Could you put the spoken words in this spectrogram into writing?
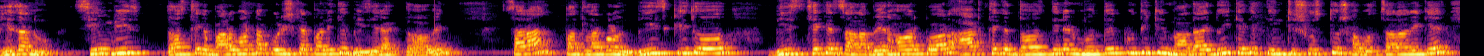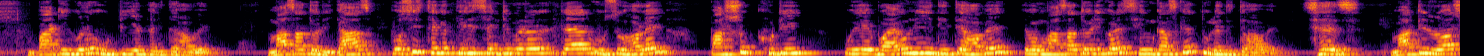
ভেজানো সিম বীজ দশ থেকে বারো ঘণ্টা পরিষ্কার পানিতে ভিজিয়ে রাখতে হবে। চারা পাতলাকরণ বীজকৃত বীজ থেকে চারা বের হওয়ার পর আট থেকে দশ দিনের মধ্যে প্রতিটি মাদায় দুই থেকে তিনটি সুস্থ সবল চারা রেখে বাকিগুলো উঠিয়ে ফেলতে হবে। মাচা তৈরি গাছ পঁচিশ থেকে তিরিশ সেন্টিমিটার উঁচু হলে পাঁচশো খুঁটি বায়ুনি দিতে হবে এবং মাচা তৈরি করে সিম গাছকে তুলে দিতে হবে। সেচ মাটির রস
